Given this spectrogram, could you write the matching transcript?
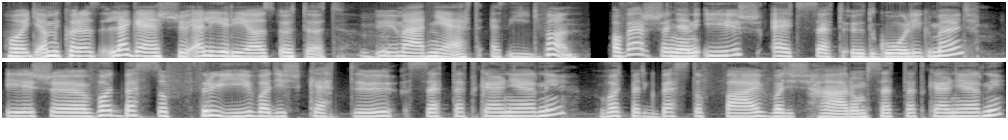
hogy amikor az legelső eléri az ötöt, uh-huh. ő már nyert. Ez így van? A versenyen is egy szett öt gólig megy, és vagy best of three, vagyis kettő szettet kell nyerni, vagy pedig best of five, vagyis három szettet kell nyerni.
